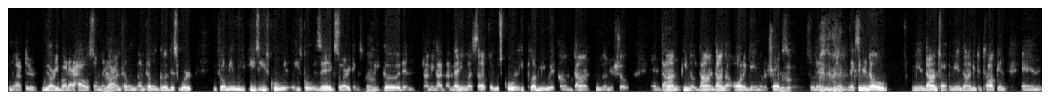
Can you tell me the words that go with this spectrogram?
You know, after we already bought our house, I'm like, yeah. I'm feeling, I'm feeling good. This work, you feel me? We, he's he's cool with he's cool with Zig, so everything's gonna yeah. be good. And I mean, I, I, met him myself, so he was cool, and he plugged me with um Don, who's on your show. And Don, yeah. you know, Don, Don got all the game on the trucks. So then, you know, next thing you know, me and Don talking, me and Don get to talking, and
